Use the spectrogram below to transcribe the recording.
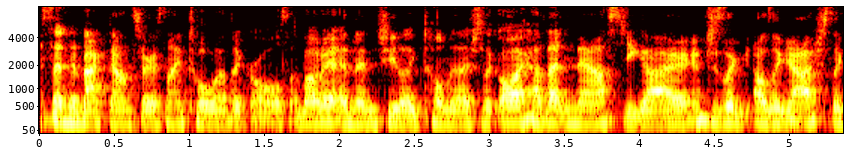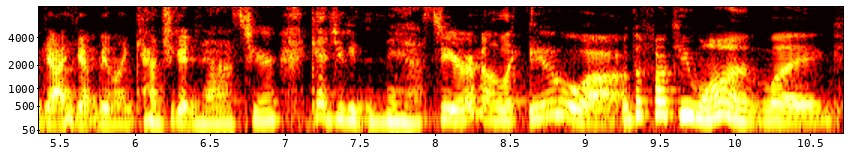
sent him back downstairs, and I told one of the girls about it, and then she like told me that she's like, "Oh, I had that nasty guy," and she's like, "I was like, yeah." She's like, "Yeah." He kept being like, "Can't you get nastier? Can't you get nastier?" I was like, "Ew." What the fuck you want? Like,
